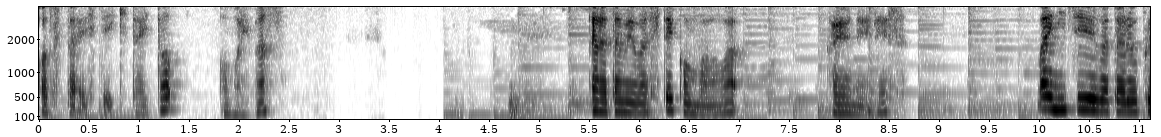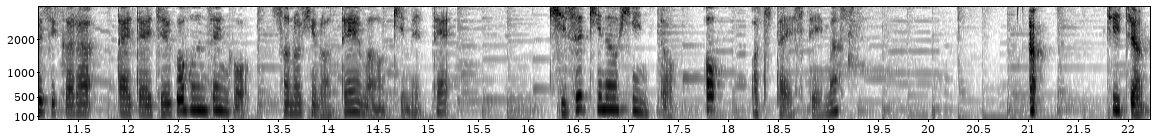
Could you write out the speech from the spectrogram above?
お伝えしていきたいと思います。改めましてこんばんは。かよねです。毎日夕方6時からだいたい15分前後その日のテーマを決めて気づきのヒントをお伝えしています。あちーちゃん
